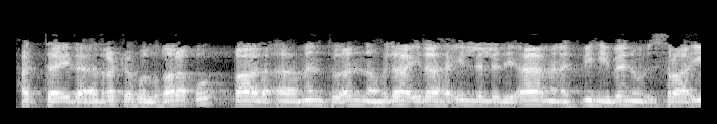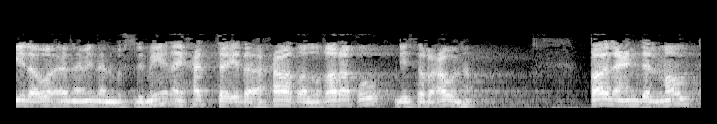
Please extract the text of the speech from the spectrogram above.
حتى إذا أدركه الغرق قال آمنت أنه لا إله إلا الذي آمنت به بنو إسرائيل وأنا من المسلمين أي حتى إذا أحاط الغرق بفرعون قال عند الموت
